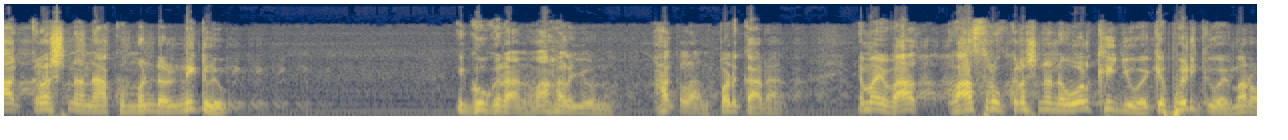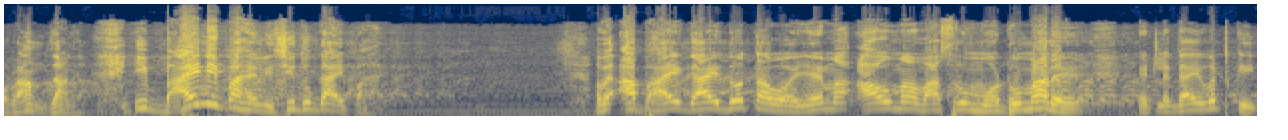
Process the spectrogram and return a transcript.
આ કૃષ્ણને આખું મંડળ નીકળ્યું. એ ઘૂઘરાન વાહળિયું હાકલાન, પડકારાન. એમાં એ વાસરું કૃષ્ણને ઓળખી ગયું હોય કે ભડક્યું હોય, મારો રામ જાણે. એ બાયની પાસેલી સીધું ગાય પાસે. હવે આ ભાઈ ગાય દોતા હોય, એમાં આવમાં વાસરું મોઢું મારે, એટલે ગાય વટકી.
